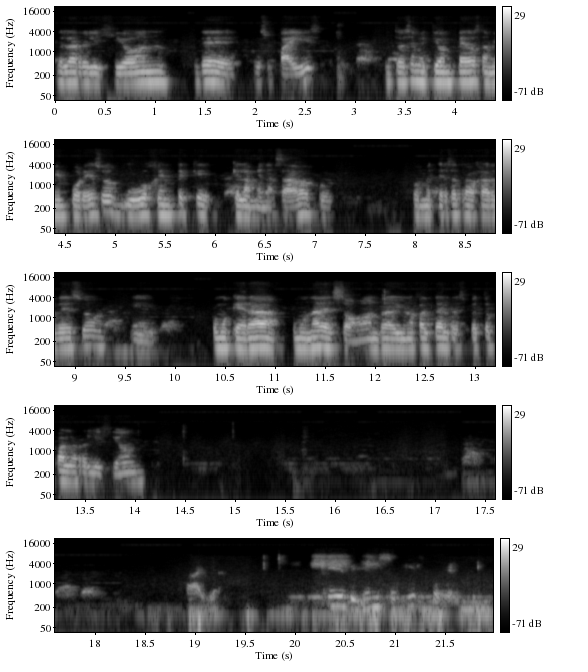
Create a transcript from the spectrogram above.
de la religión de, de su país. Entonces se metió en pedos también por eso. Hubo gente que, que la amenazaba por, por meterse a trabajar de eso y como que era como una deshonra y una falta de respeto para la religión. Vaya. Fuerte.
